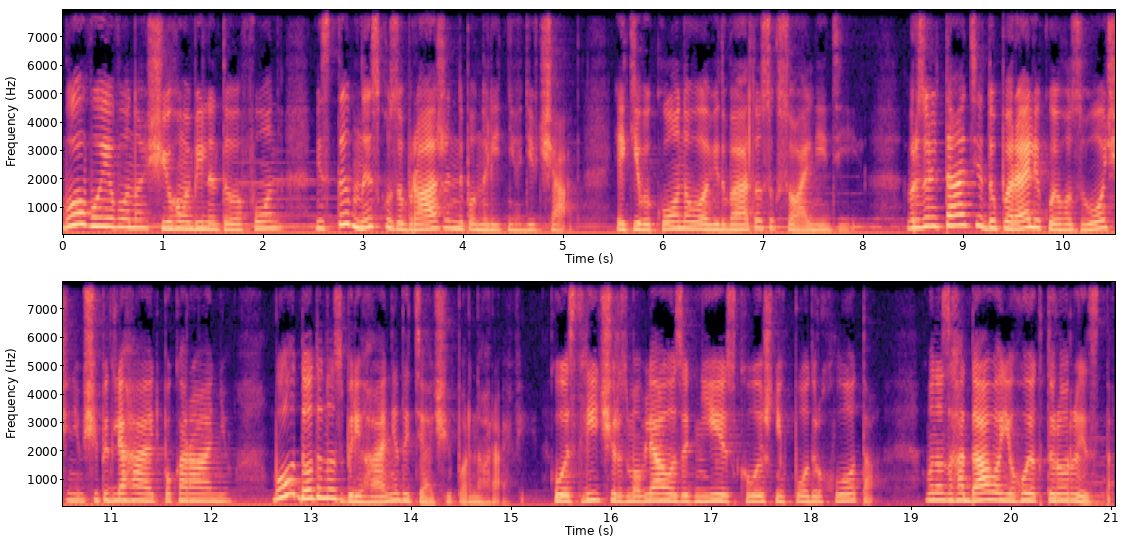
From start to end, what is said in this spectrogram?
було виявлено, що його мобільний телефон містив низку зображень неповнолітніх дівчат, які виконували відверто сексуальні дії. В результаті до переліку його злочинів, що підлягають покаранню, було додано зберігання дитячої порнографії. Коли слідчі розмовляли з однією з колишніх подруг Лота, вона згадала його як терориста,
